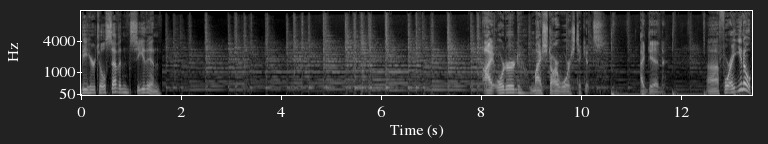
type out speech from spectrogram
Be here till 7. See you then. I ordered my Star Wars tickets. I did. Uh, for a, you know,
